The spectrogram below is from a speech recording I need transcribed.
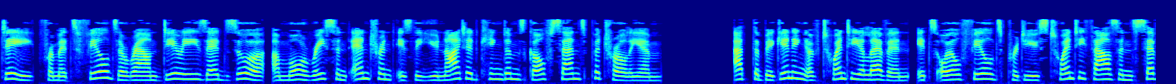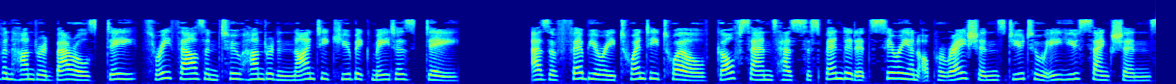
d from its fields around Deir ez Zor. A more recent entrant is the United Kingdom's Gulfsands Petroleum. At the beginning of 2011, its oil fields produced 20,700 barrels d 3,290 cubic meters d. As of February 2012, Gulfsands has suspended its Syrian operations due to EU sanctions.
